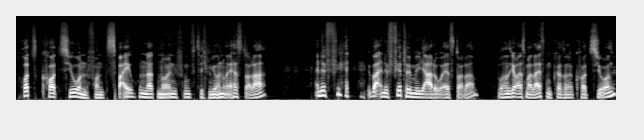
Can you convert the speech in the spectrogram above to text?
trotz Kaution von 259 Millionen US-Dollar, eine, über eine Viertelmilliarde US-Dollar, muss man sich auch erstmal leisten können, so eine Kaution,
